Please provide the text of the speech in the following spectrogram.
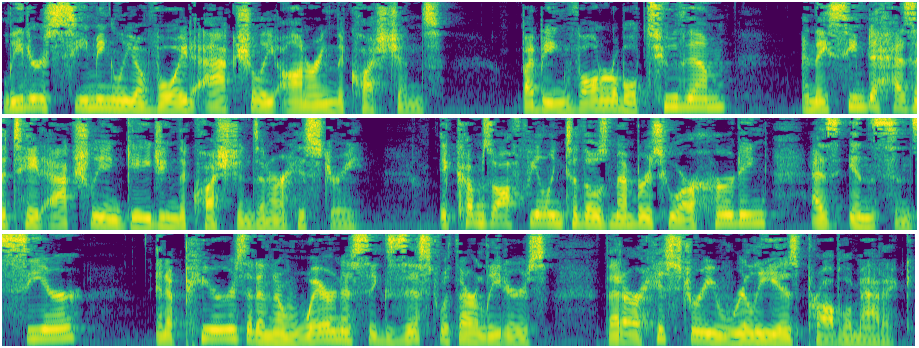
leaders seemingly avoid actually honoring the questions by being vulnerable to them and they seem to hesitate actually engaging the questions in our history. It comes off feeling to those members who are hurting as insincere and appears that an awareness exists with our leaders that our history really is problematic.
